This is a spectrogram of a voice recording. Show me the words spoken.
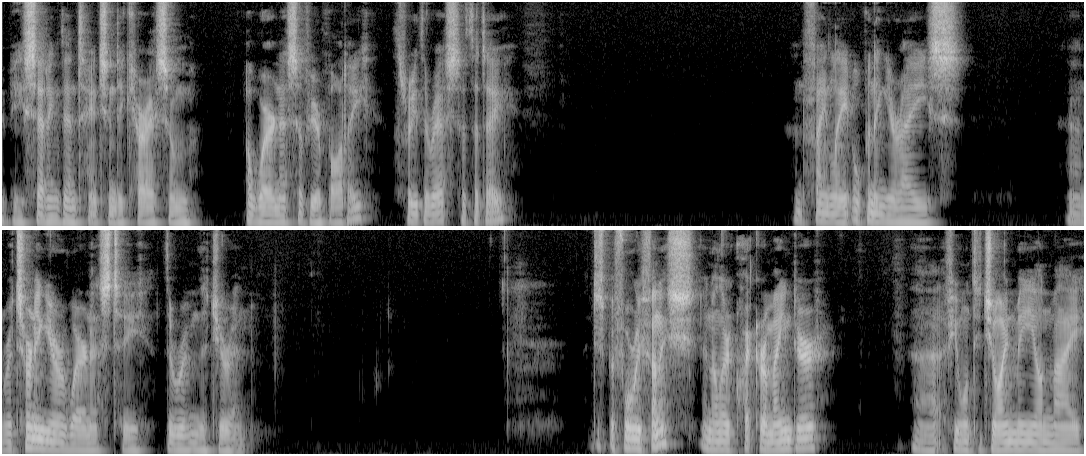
Maybe setting the intention to carry some awareness of your body through the rest of the day. And finally, opening your eyes and returning your awareness to the room that you're in. Just before we finish, another quick reminder uh, if you want to join me on my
